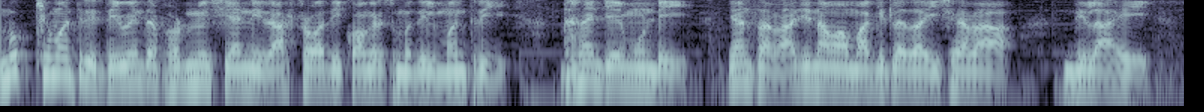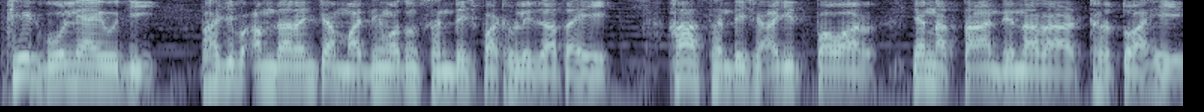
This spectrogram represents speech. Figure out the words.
मुख्यमंत्री देवेंद्र फडणवीस यांनी राष्ट्रवादी काँग्रेसमधील मंत्री धनंजय मुंडे यांचा राजीनामा मागितल्याचा इशारा दिला आहे. थेट बोलण्याऐवजी भाजप आमदारांच्या माध्यमातून संदेश पाठवले जात आहे. हा संदेश अजित पवार यांना ताण देणारा ठरतो आहे.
